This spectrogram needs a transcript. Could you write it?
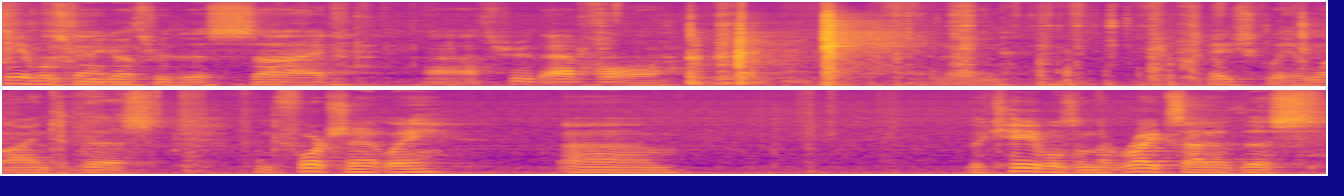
Cable's going to go through this side, uh, through that hole, and then basically aligned to this. Unfortunately, um, the cable's on the right side of this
